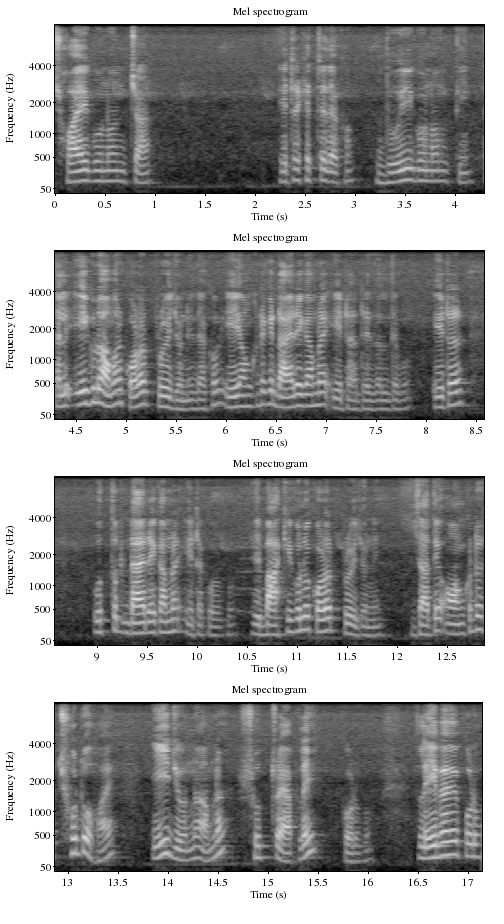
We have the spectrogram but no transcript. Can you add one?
ছয় গুণন চার, এটার ক্ষেত্রে দেখো দুই গুণন তিন। তাহলে এইগুলো আমার করার প্রয়োজন নেই দেখো, এই অঙ্কটাকে ডাইরেক্ট আমরা এটা রেজাল্ট দেবো। এটার উত্তর ডাইরেক্ট আমরা এটা করব। এই বাকিগুলো করার প্রয়োজন নেই যাতে অঙ্কটা ছোট হয় এই জন্য আমরা সূত্র অ্যাপ্লাই করব। তাহলে এইভাবে পড়ব,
